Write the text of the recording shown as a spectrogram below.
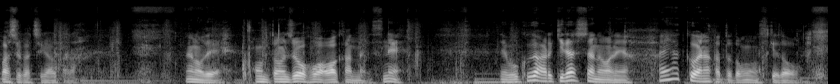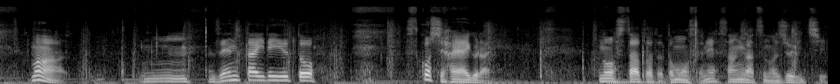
場所が違うから。なので本当の情報は分かんないですね。で僕が歩き出したのはね早くはなかったと思うんですけどまあうん全体で言うと少し早いぐらいのスタートだったと思うんですよね。3月の11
